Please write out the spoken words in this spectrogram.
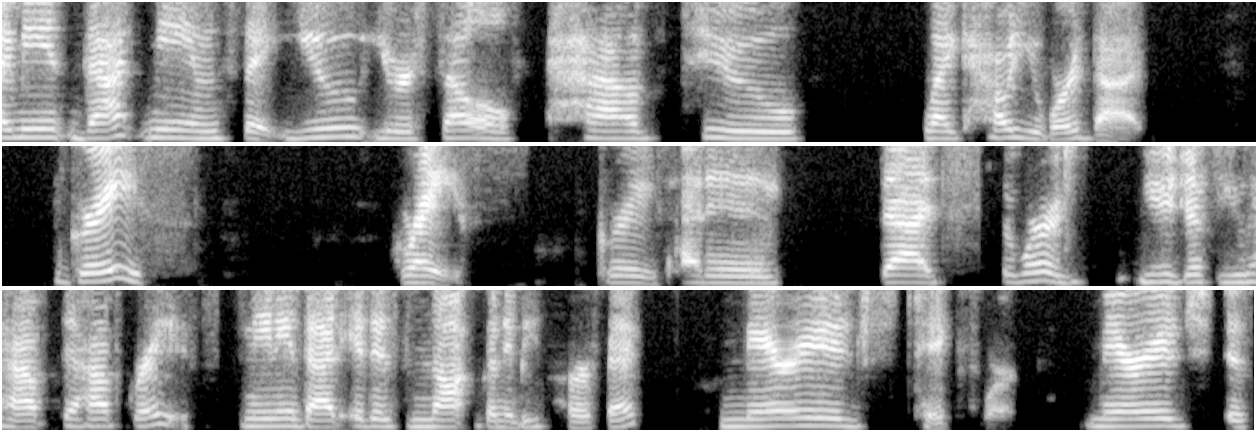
I mean, that means that you yourself have to, like, how do you word that? grace, Grace. grace. That is, that's the word. You just, you have to have grace, meaning that it is not going to be perfect. Marriage takes work. Marriage is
